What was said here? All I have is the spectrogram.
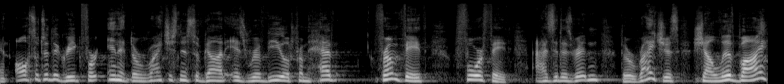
and also to the Greek, for in it the righteousness of God is revealed from, heaven, from faith for faith. As it is written, the righteous shall live by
